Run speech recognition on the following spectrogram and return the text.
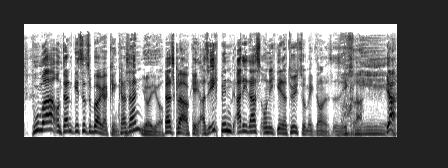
Puma und dann gehst du zu Burger King. Kann das sein? Ja, ja. Das ist klar, okay. Also ich bin Adidas und ich gehe natürlich zu McDonalds. Das ist eh klar. nee. Ja,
